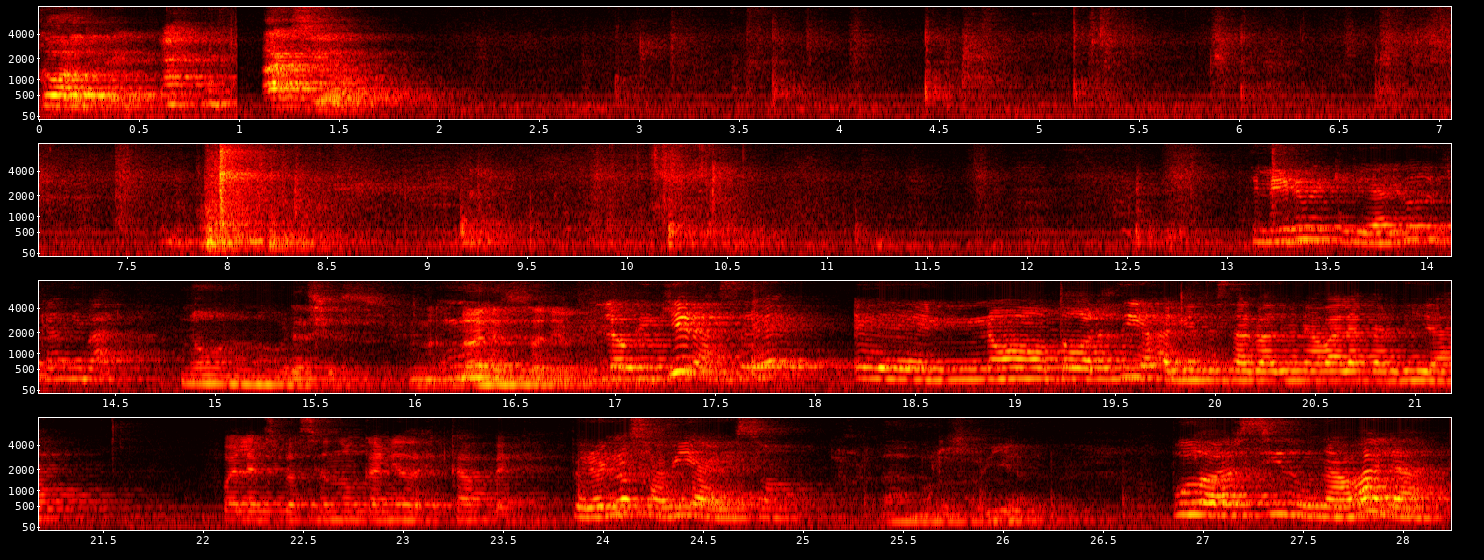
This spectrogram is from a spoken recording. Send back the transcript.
Corte. Acción. ¿El héroe quiere algo del caníbal? No, no, no, gracias. No, no es necesario. Lo que quieras, ¿eh? Eh, No todos los días alguien te salva de una bala perdida. Fue la explosión de un caño de escape. Pero él no sabía eso. La verdad, no lo sabía. Pudo haber sido una bala.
